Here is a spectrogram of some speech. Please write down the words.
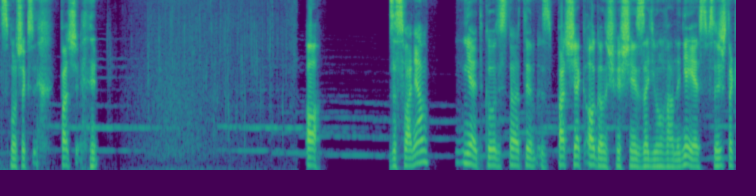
Smoczek. Patrz. O! Zasłaniam? Nie, tylko jest na tym. Patrzcie, jak ogon śmiesznie jest zanimowany. Nie jest, w sensie tak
